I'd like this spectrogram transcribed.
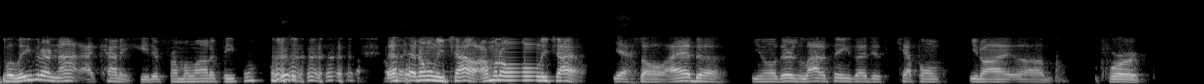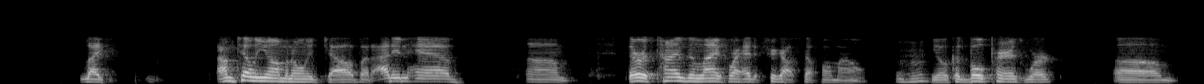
Believe it or not, I kind of hid it from a lot of people. That's that only child. I'm an only child. Yeah. So I had to, you know, there's a lot of things I just kept on, you know, I um, for like I'm telling you I'm an only child, but I didn't have um there was times in life where I had to figure out stuff on my own. Mm-hmm. You know, because both parents worked. Um,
